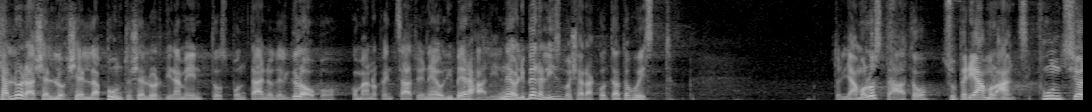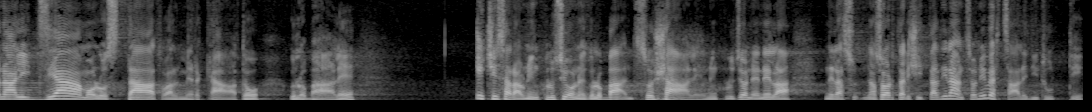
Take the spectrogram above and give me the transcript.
allora c'è, lo, c'è, appunto, c'è l'ordinamento spontaneo del globo, come hanno pensato i neoliberali. Il neoliberalismo ci ha raccontato questo. Togliamo lo Stato, superiamolo, anzi funzionalizziamo lo Stato al mercato globale e ci sarà un'inclusione globale, sociale, un'inclusione nella, nella una sorta di cittadinanza universale di tutti.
